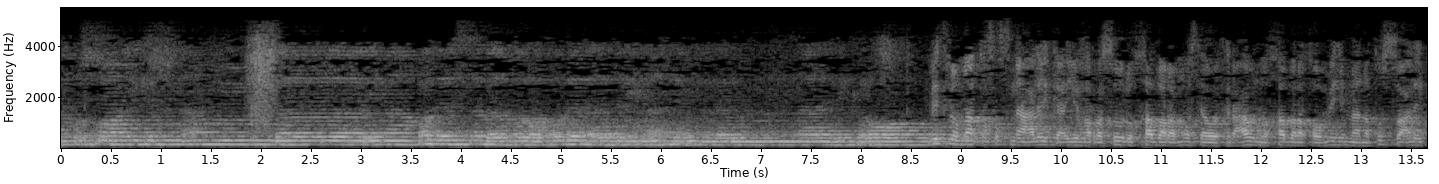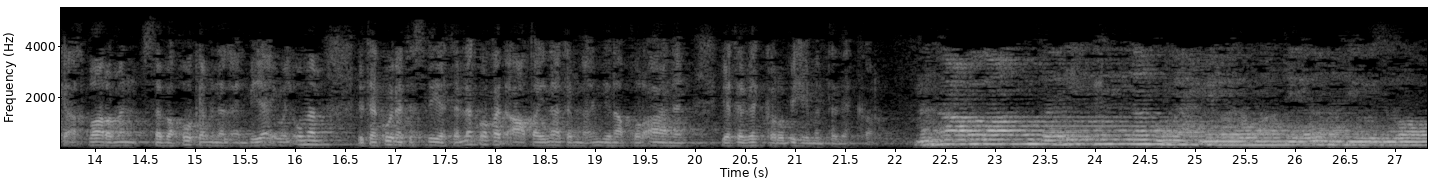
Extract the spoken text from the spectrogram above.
نقص عليك من أنباء ما قد سبق وقد آتيناك من لدنا ذكرا. مثل ما قصصنا عليك أيها الرسول خبر موسى وفرعون وخبر قومهما نقص عليك أخبار من سبقوك من الأنبياء والأمم لتكون تسلية لك وقد أعطيناك من عندنا قرآنا يتذكر به من تذكر. من أعرض عنه فإنه يحمل يوم القيامة وزرا.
